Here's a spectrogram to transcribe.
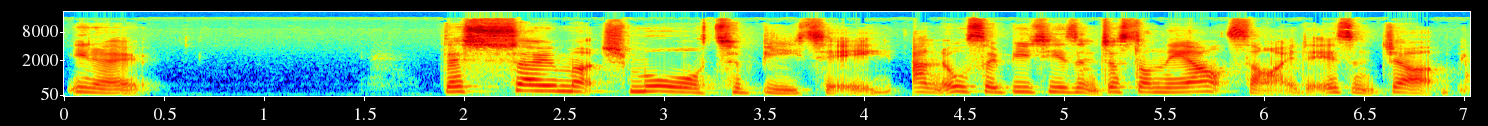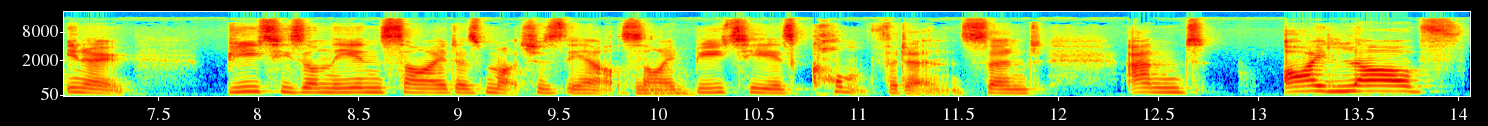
you know, there's so much more to beauty. And also, beauty isn't just on the outside, it isn't just, you know, beauty's on the inside as much as the outside. Beauty is confidence. And, and I love,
